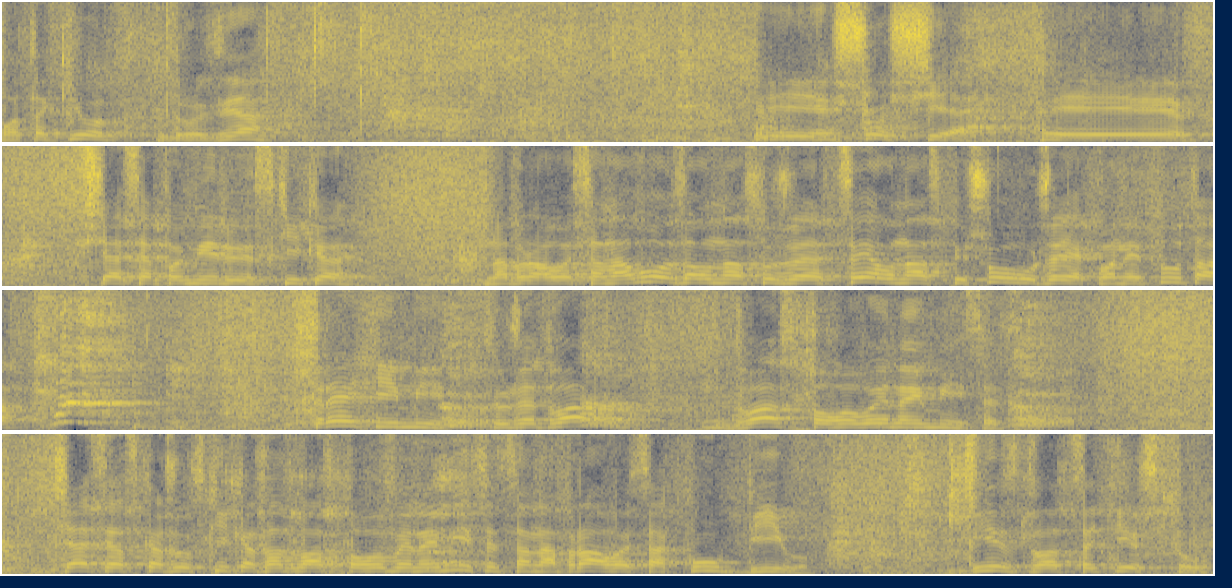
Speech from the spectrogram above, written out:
Отакі от, друзі. І що ще? Зараз я помірюю, скільки набралося навоза у нас вже. Це у нас пішов вже, як вони тут. Третій місяць, вже два, два з половиною місяці. Зараз я скажу, скільки за 2,5 місяця набралося кубів із 20 штук.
